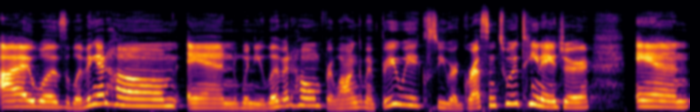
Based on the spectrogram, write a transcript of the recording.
I was living at home, and when you live at home for longer than three weeks, you regress into a teenager. And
